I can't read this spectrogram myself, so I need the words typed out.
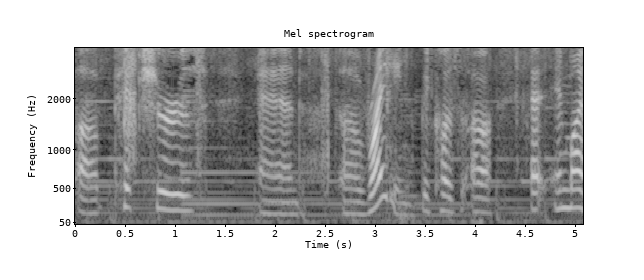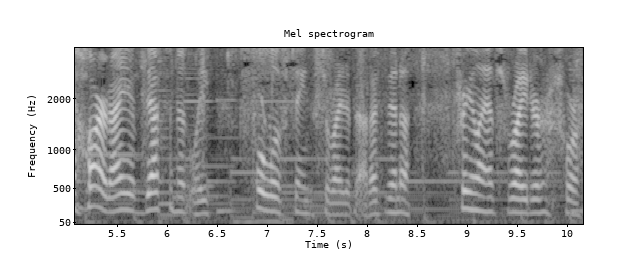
uh, pictures and uh, writing because uh, in my heart I am definitely full of things to write about. I've been a freelance writer for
